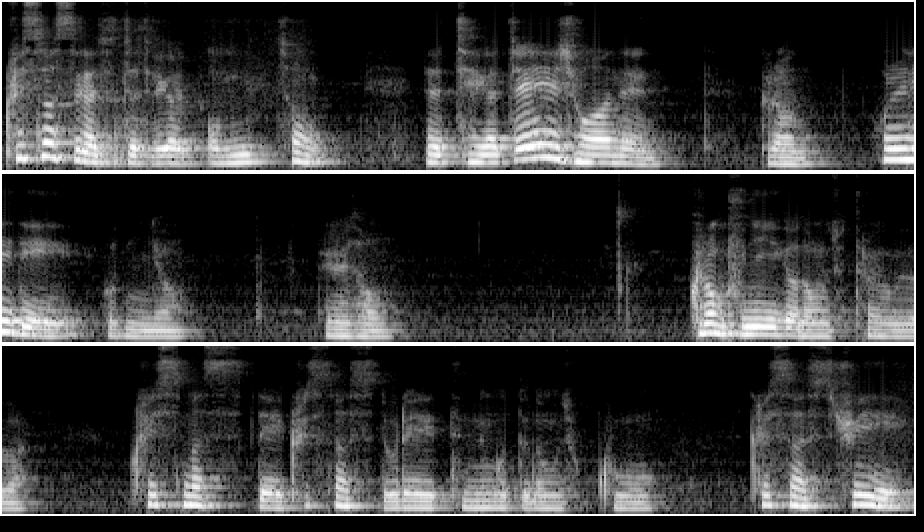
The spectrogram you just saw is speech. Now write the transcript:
크리스마스가 진짜 제가 엄청 제가 제일 좋아하는 그런 holiday거든요. 그래서 그런 분위기가 너무 좋더라고요. 막 크리스마스 때 크리스마스 노래 듣는 것도 너무 좋고 크리스마스 트리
